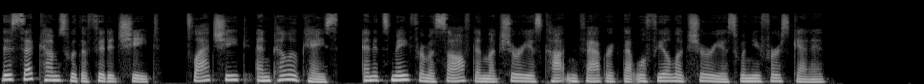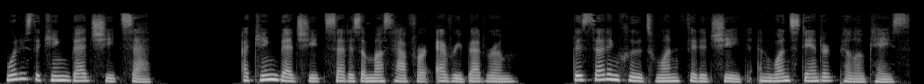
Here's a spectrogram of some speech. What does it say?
This set comes with a fitted sheet, flat sheet, and pillowcase, and it's made from a soft and luxurious cotton fabric that will feel luxurious when you first get it. What is the King Bed Sheet Set? A king bed sheet set is a must have for every bedroom. This set includes one fitted sheet and one standard pillowcase.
